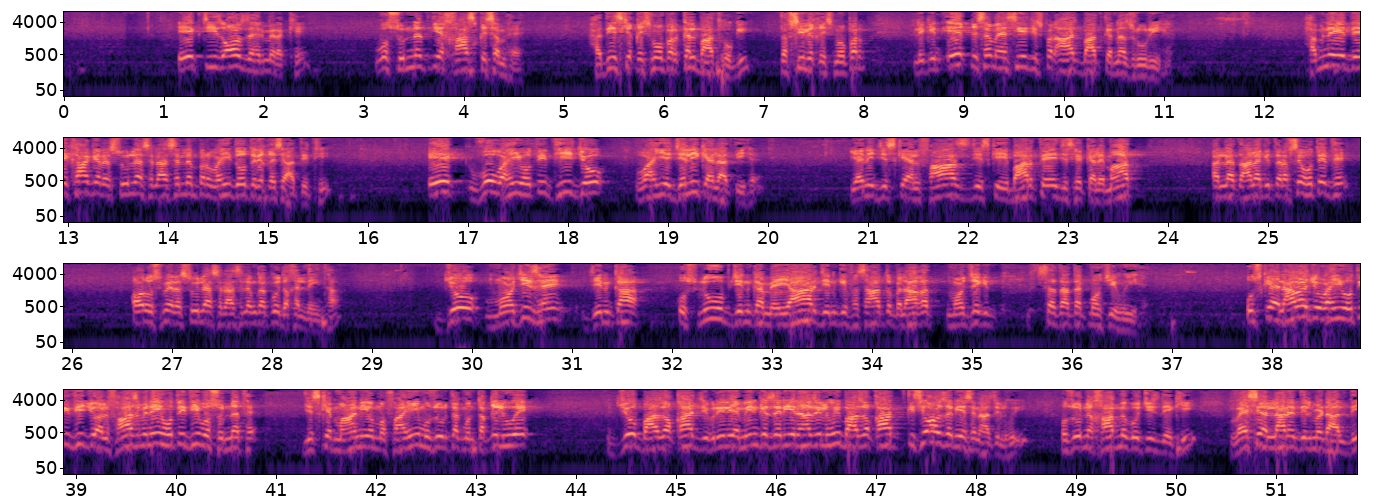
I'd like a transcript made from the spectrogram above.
ایک چیز اور ذہن میں رکھیں، وہ سنت کی ایک خاص قسم ہے۔ حدیث کی قسموں پر کل بات ہوگی، تفصیلی قسموں پر، لیکن ایک قسم ایسی ہے جس پر آج بات کرنا ضروری ہے۔ ہم نے یہ دیکھا کہ رسول اللہ صلی اللہ علیہ وسلم پر وہی دو طریقے سے آتی تھی۔ ایک وہ وہی ہوتی تھی جو وہی جلی کہلاتی ہے یعنی جس کے الفاظ، جس کی عبارتیں، جس کے کلمات اللہ تعالی کی طرف سے ہوتے تھے، اور اس میں رسول اللہ صلی اللہ علیہ وسلم کا کوئی دخل نہیں تھا۔ جو معجز ہیں جن کا اسلوب جن کا معیار، جن کی فساد و بلاغت معجے کی سطح تک پہنچی ہوئی ہے۔ اس کے علاوہ جو وہی ہوتی تھی، جو الفاظ میں نہیں ہوتی تھی، وہ سنت ہے، جس کے معنی و مفاہیم حضور تک منتقل ہوئے۔ جو بعض اوقات جبریل امین کے ذریعے نازل ہوئی، بعض اوقات کسی اور ذریعے سے نازل ہوئی۔ حضور نے خواب میں کوئی چیز دیکھی، ویسے اللہ نے دل میں ڈال دی۔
